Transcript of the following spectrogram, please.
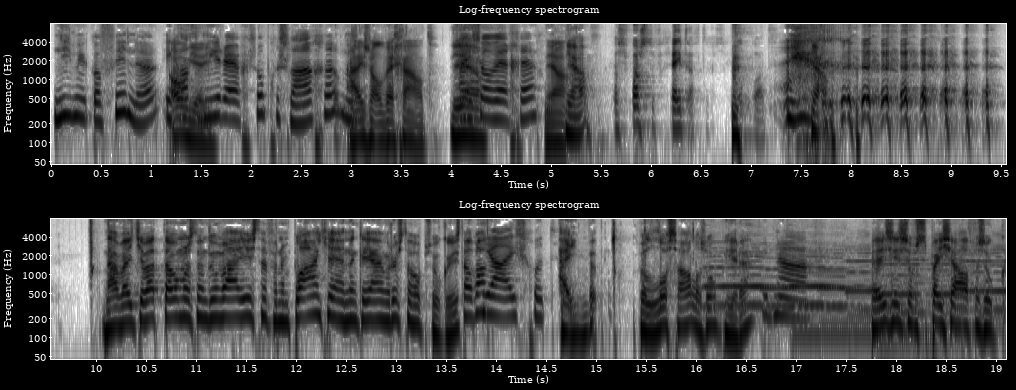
niet meer kan vinden. Ik Oh, had hem hier ergens opgeslagen. Maar Hij is al weggehaald. hij is al weg, hè? Ja. ja. Dat is vast een vergeetachtige schildpad. Nou, weet je wat, Thomas? Dan doen wij eerst even een plaatje en dan kan jij hem rustig opzoeken. Is dat wat? Ja, is goed. Hey, we, we lossen alles op hier, hè? Nou, Deze is op speciaal verzoek.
